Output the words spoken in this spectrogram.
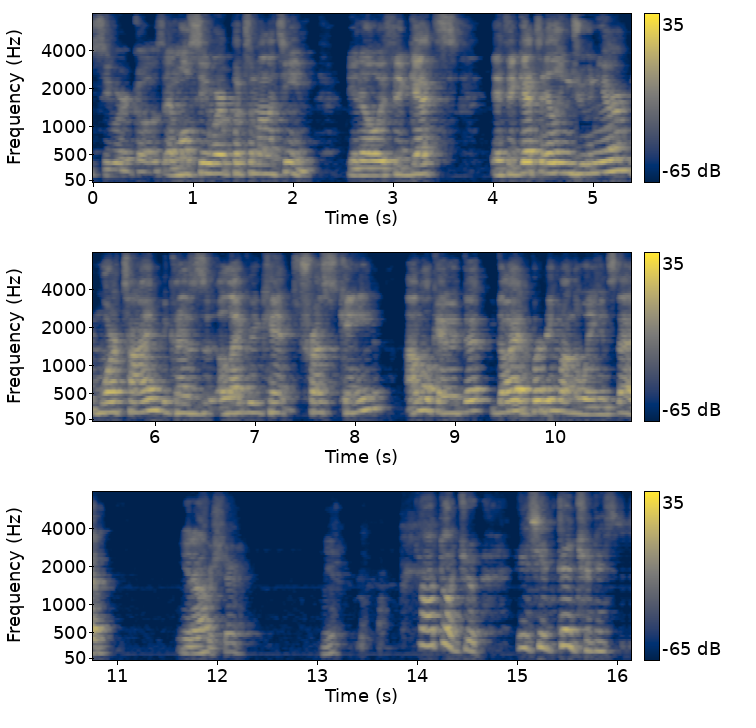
see where it goes, and we'll see where it puts him on the team. You know, if it gets if it gets Iling Jr. more time because Allegri can't trust Kane, I'm okay with it. Go ahead, put him on the wing instead. You know, for sure. Yeah. No, I told you his intention is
